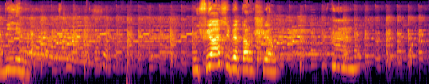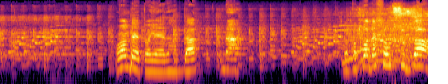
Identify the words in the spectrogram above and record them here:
Блин. Ніфіга себе там чел. Хм. Он де твоя Едгар, да? Да. Ну-ка подошел сюда.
